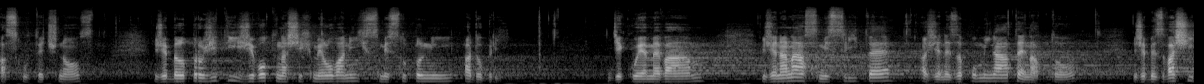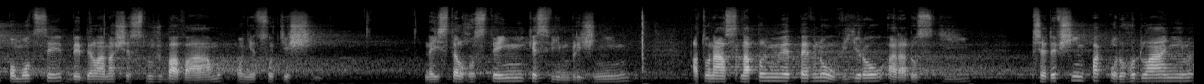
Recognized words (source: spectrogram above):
a skutečnost, že byl prožitý život našich milovaných smysluplný a dobrý. Děkujeme vám, že na nás myslíte a že nezapomínáte na to, že bez vaší pomoci by byla naše služba vám o něco těžší. Nejste lhostejní ke svým bližním a to nás naplňuje pevnou vírou a radostí, především pak odhodláním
